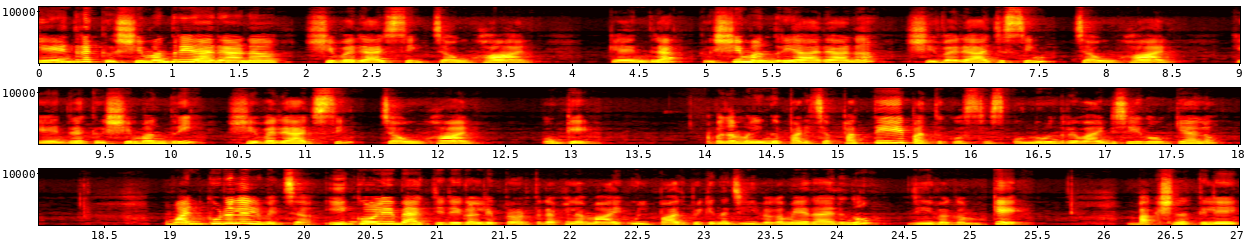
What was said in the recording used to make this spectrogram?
കേന്ദ്ര കൃഷിമന്ത്രി ആരാണ്? ശിവരാജ് സിംഗ് ചൗഹാൻ. കേന്ദ്ര കൃഷിമന്ത്രി ആരാണ്? ശിവരാജ് സിംഗ് ചൗഹാൻ. കേന്ദ്ര കൃഷിമന്ത്രി ശിവരാജ് സിംഗ് ചൗഹാൻ. ഓക്കെ അപ്പോൾ നമ്മൾ ഇന്ന് പഠിച്ച പത്തേ പത്ത് ക്വസ്റ്റ്യൻസ് ഒന്നും റിവൈൻഡ് ചെയ്ത് നോക്കിയാലോ? വൻകുടലിൽ വെച്ച് ഈക്കോളി ബാക്ടീരിയകളുടെ പ്രവർത്തനഫലമായി ഉൽപ്പാദിപ്പിക്കുന്ന ജീവകം ഏതായിരുന്നു? ജീവകം കെ ഭക്ഷണത്തിലെ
